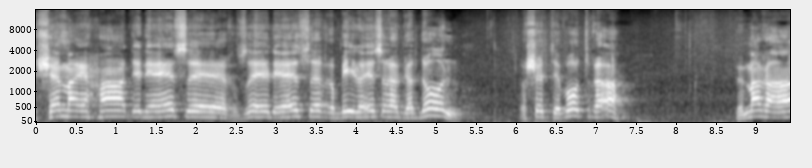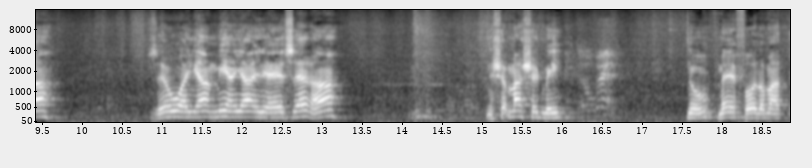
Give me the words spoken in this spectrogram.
שם האחד אליעזר, זה אליעזר, רבי אליעזר הגדול, ראשי תיבות ראה. ומה ראה? זהו היה, מי היה אליעזר, אה? נשמה של מי? נו, מאיפה למדת?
